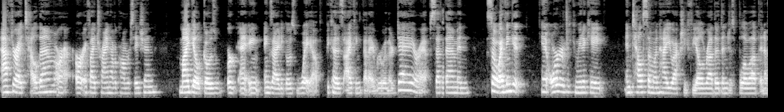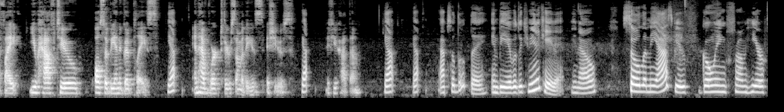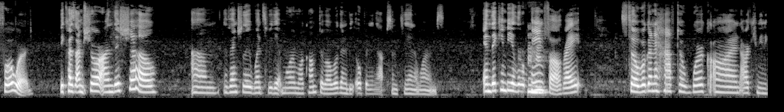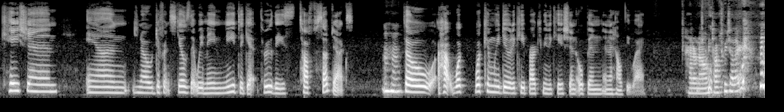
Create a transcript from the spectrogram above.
after I tell them or or if I try and have a conversation, my guilt goes or anxiety goes way up because I think that I ruin their day or I upset them and so I think it in order to communicate and tell someone how you actually feel rather than just blow up in a fight, you have to also be in a good place. Yep. And have worked through some of these issues. Yep. If you had them. Yep, absolutely. And be able to communicate it, you know? So let me ask you, going from here forward, because I'm sure on this show, um, eventually, once we get more and more comfortable, we're going to be opening up some can of worms. And they can be a little Mhm. painful, right? So we're going to have to work on our communication and, you know, different skills that we may need to get through these tough subjects. Mm-hmm. So, how what what can we do to keep our communication open in a healthy way? I don't know. Talk to each other.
